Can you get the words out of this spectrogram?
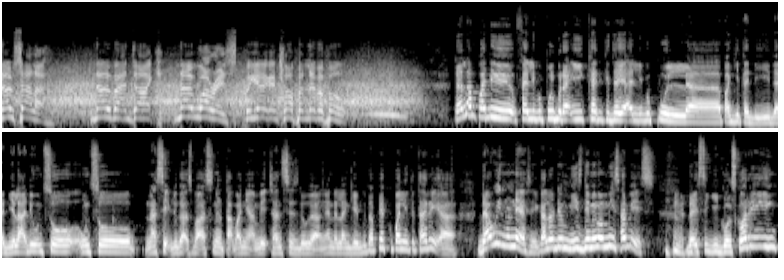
No Salah, no Van Dijk, no worries for Jurgen Klopp and Liverpool. Dalam pada fan Liverpool meraihkan kejayaan Liverpool uh, pagi tadi dan ialah ada unsur unsur nasib juga sebab Arsenal tak banyak ambil chances dia orang kan dalam game tu tapi aku paling tertarik ah Darwin Nunez ni kalau dia miss dia memang miss habis. dari segi goal scoring,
